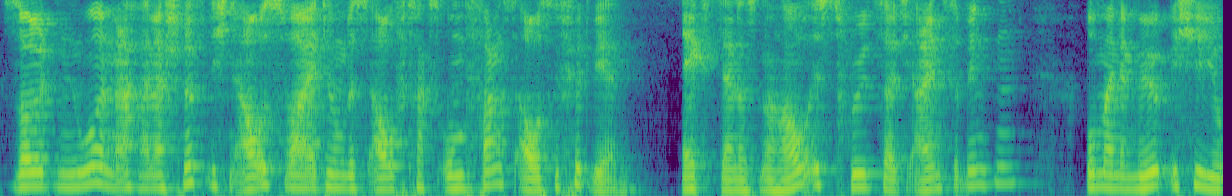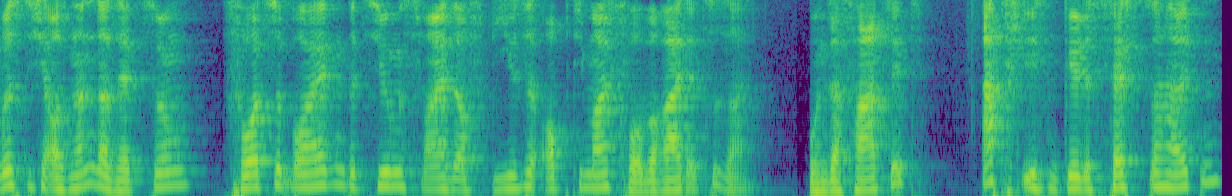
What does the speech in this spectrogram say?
sollten nur nach einer schriftlichen Ausweitung des Auftragsumfangs ausgeführt werden. Externes Know-how ist frühzeitig einzubinden, um eine mögliche juristische Auseinandersetzung vorzubeugen bzw. auf diese optimal vorbereitet zu sein. Unser Fazit Abschließend gilt es festzuhalten,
